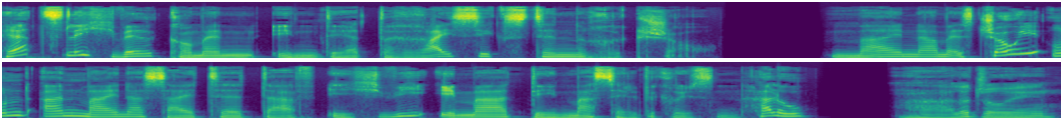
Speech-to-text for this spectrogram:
Herzlich willkommen in der 30. Rückschau. Mein Name ist Joey und an meiner Seite darf ich wie immer den Marcel begrüßen. Hallo. Hallo Joey.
